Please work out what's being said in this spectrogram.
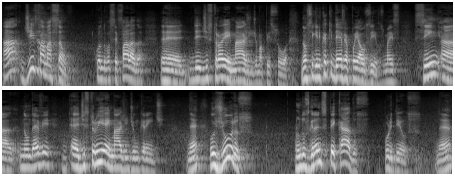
a difamação. Quando você fala da, é, de, destrói a imagem de uma pessoa, não significa que deve apoiar os erros, mas sim a, não deve é, destruir a imagem de um crente. Né? Os juros, um dos grandes pecados por Deus, né?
